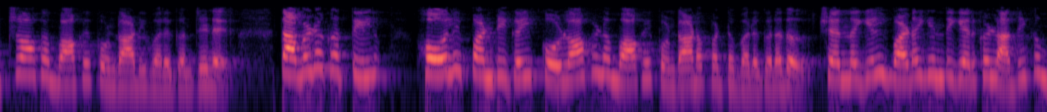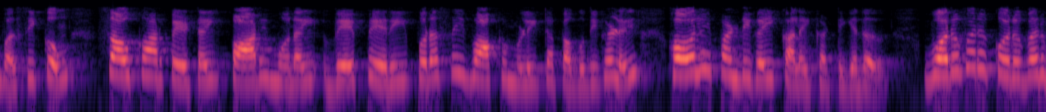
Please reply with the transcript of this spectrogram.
உற்சாகமாக கொண்டாடி வருகின்றனர். தமிழகத்தில் ஹோலி பண்டிகை கோலாகலமாக கொண்டாடப்பட்டு வருகிறது. சென்னையில் வட இந்தியர்கள் அதிகம் வசிக்கும் சவுகார்பேட்டை பாரிமுனை வேப்பேரி புரசைவாக்கம் உள்ளிட்ட பகுதிகளில் ஹோலி பண்டிகை கலை கட்டியது. ஒருவருக்கொருவர்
